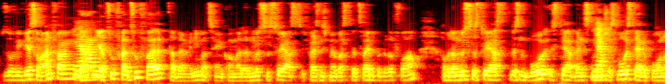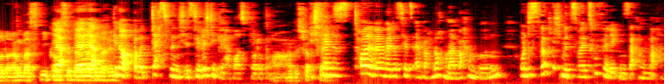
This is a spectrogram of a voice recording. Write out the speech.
so wie wir es am Anfang, wir Ja. hatten ja Zufall, Zufall, da werden wir niemals hinkommen, weil dann müsstest du erst, ich weiß nicht mehr, was der zweite Begriff war, aber dann müsstest du erst wissen, wo ist der, wenn es ein Ja. Mensch ist, wo ist der geboren oder irgendwas, wie Ja, kommst du dann ja, ja, darüber hin? genau. Aber das finde ich ist die richtige Herausforderung. Ah, das Ich fände es toll, wenn wir das jetzt einfach nochmal machen würden und es wirklich mit zwei zufälligen Sachen machen.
